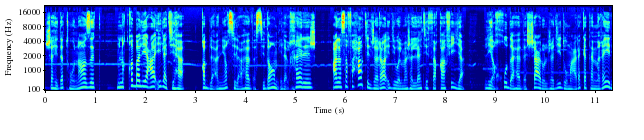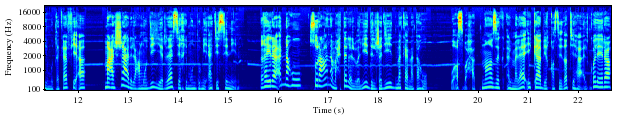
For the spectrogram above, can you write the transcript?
شهدته نازك من قبل عائلتها قبل أن يصل هذا الصدام إلى الخارج على صفحات الجرائد والمجلات الثقافية ليخوض هذا الشعر الجديد معركة غير متكافئة مع الشعر العمودي الراسخ منذ مئات السنين. غير أنه سرعان ما احتل الوليد الجديد مكانته وأصبحت نازك الملائكة بقصيدتها الكوليرا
